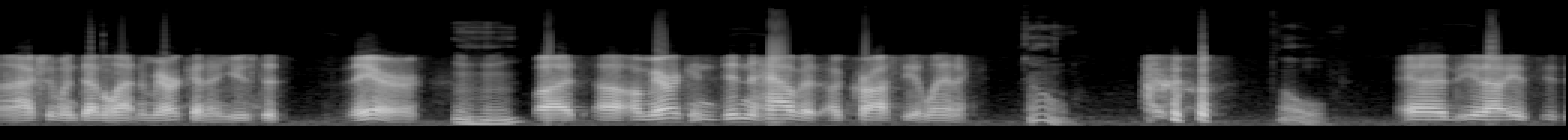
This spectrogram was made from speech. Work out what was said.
Uh, I actually went down to Latin America and I used it there, Mm-hmm. but uh, American didn't have it across the Atlantic. Oh. Oh. and you know it it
